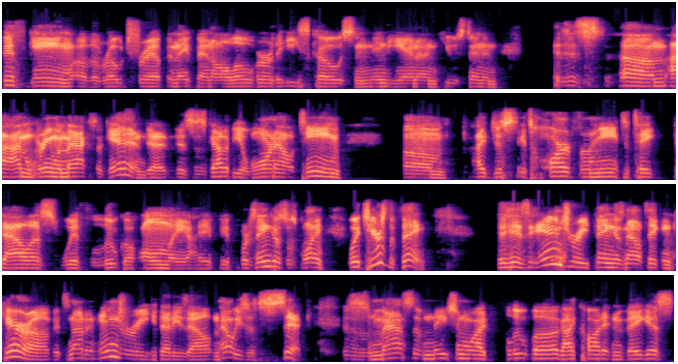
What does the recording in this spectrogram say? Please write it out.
fifth game of the road trip, and they've been all over the East Coast and Indiana and Houston. And it's just, um, I'm agreeing with Max again. That this has got to be a worn out team. Um, I just it's hard for me to take Dallas with Luka only. If, if Porzingis was playing, which here's the thing, his injury thing is now taken care of. It's not an injury that he's out. Now he's just sick. This is massive nationwide flu bug. I caught it in Vegas.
